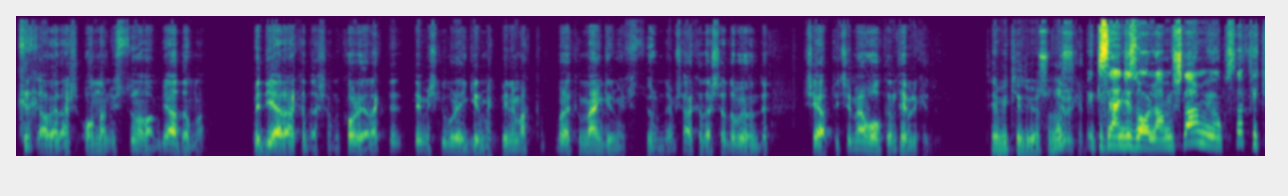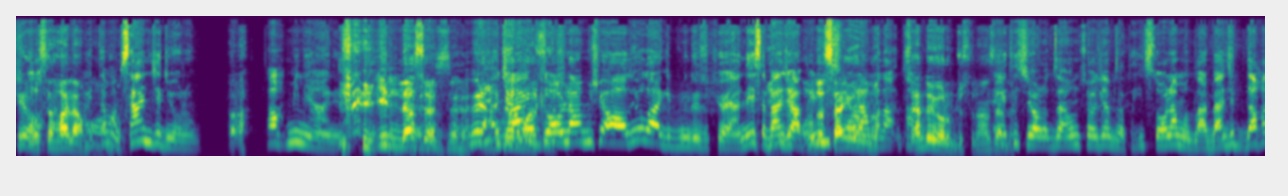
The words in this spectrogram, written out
40 averaj ondan üstün olan bir adamı ve diğer arkadaşlarını koruyarak de, demiş ki buraya girmek benim hakkım. Bırakın ben girmek istiyorum demiş. Arkadaşlar da bu yönde şey yaptığı için ben Volkan'ı tebrik ediyorum. Tebrik ediyorsunuz. Tebrik ediyorum. Peki sence zorlanmışlar mı yoksa fikri Orası olan? hala Ay, muamma. Tamam sence diyorum. Tahmin yani. İlla söyle. Böyle Bilmiyorum acayip arkadaşım. zorlanmış ve ağlıyorlar gibi mi gözüküyor yani? Neyse ben Bilmiyorum. cevap Onu vereyim da hiç sen yorumla. zorlanmadan. Sen Tamam. de yorumcusun Hanzade. Evet hiç zor- onu söyleyeceğim zaten. Hiç zorlamadılar. Bence daha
